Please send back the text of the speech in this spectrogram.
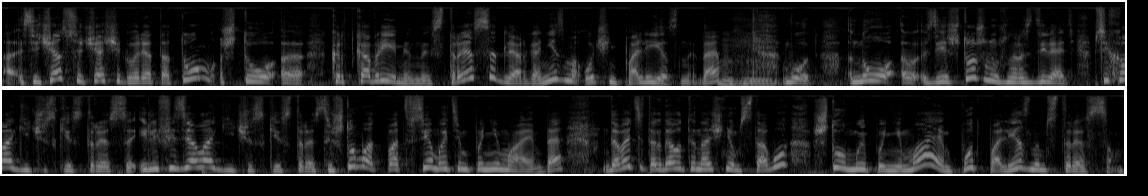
э, сейчас все чаще говорят о том, что э, кратковременные стрессы для организма очень полезны, да, угу. вот. Но э, здесь тоже нужно разделять психологические стрессы или физиологические стрессы. Что мы под всем этим понимаем, да? Давайте тогда вот и начнем с того, что мы понимаем под полезным стрессом.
